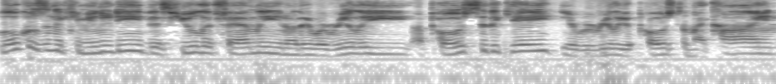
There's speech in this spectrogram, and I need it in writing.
locals in the community, this Hewlett family, you know, they were really opposed to the gate. They were really opposed to my kind.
